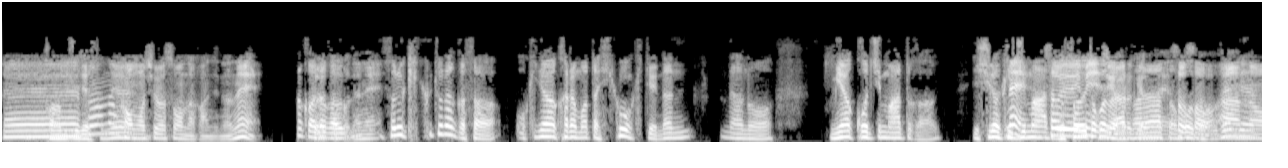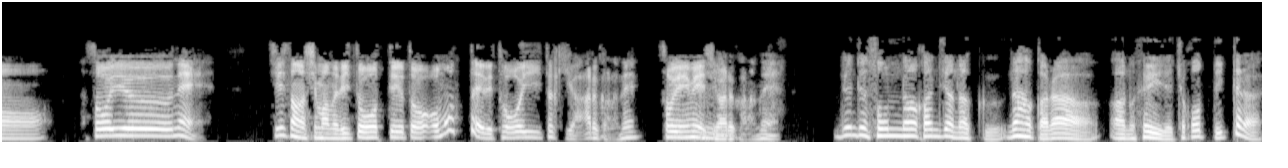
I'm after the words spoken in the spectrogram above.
へえ。感じですねそれはなんか面白そうな感じだね。なんか、だから、ねそれ聞くとなんかさ、沖縄からまた飛行機で、なん、あの、宮古島とか、石垣島とか、そういうとこなジがあるけどね。そうそう。あの、そういうね、小さな島の離島っていうと、思ったより遠い時があるからね。そういうイメージがあるからね。全然そんな感じじゃなく、那覇から、あの、フェリーでちょこっと行ったら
